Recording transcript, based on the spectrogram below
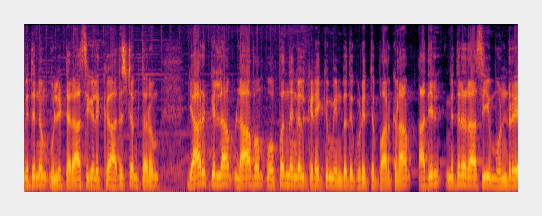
மிதுனம் உள்ளிட்ட ராசிகளுக்கு அதிர்ஷ்டம் தரும். யாருக்கெல்லாம் லாபம் ஒப்பந்தங்கள் கிடைக்கும் என்பது குறித்து பார்க்கலாம். அதில் மிதுன ராசியும் ஒன்று.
